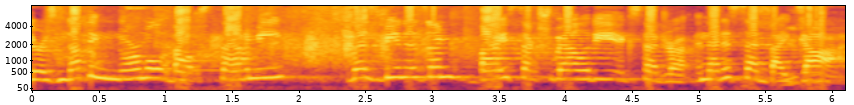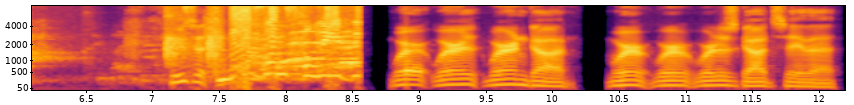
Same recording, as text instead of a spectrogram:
There is nothing normal about sodomy, lesbianism, bisexuality, etc., and that is said by God. Who's it? Muslims believe that Where where where in God? Where where where does God say that?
